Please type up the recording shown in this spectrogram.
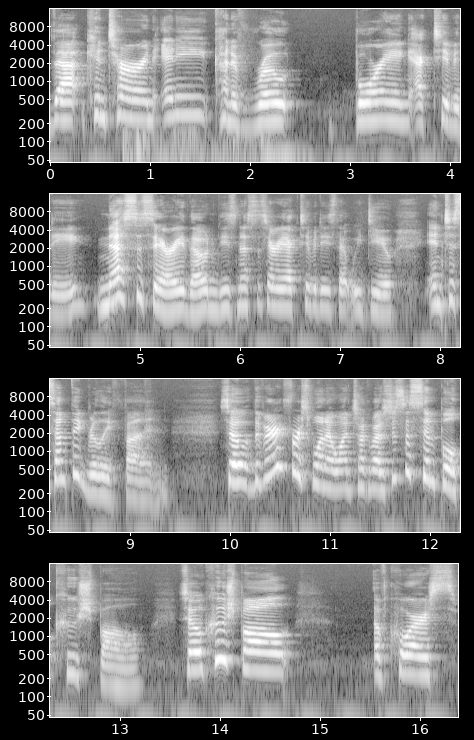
that can turn any kind of rote boring activity, necessary though, these necessary activities that we do, into something really fun. So the very first one I want to talk about is just a simple koosh ball. So a koosh ball, of course,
